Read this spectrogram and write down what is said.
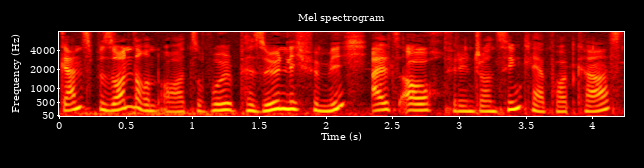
ganz besonderen Ort, sowohl persönlich für mich als auch für den John Sinclair Podcast.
